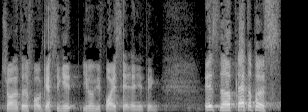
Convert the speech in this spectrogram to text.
Jonathan, for guessing it even before I said anything. It's the platypus.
